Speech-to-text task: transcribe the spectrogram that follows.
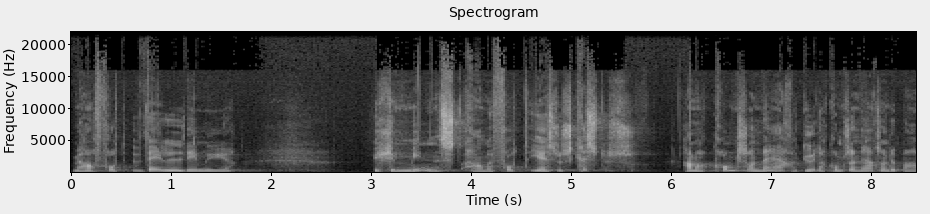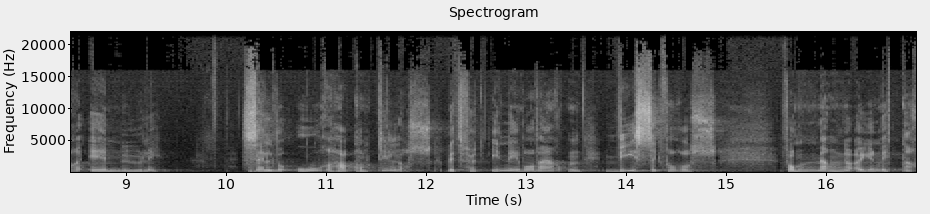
Vi har fått veldig mye. Ikke minst har vi fått Jesus Kristus. Han har kommet så nær. Gud har kommet så nær som det bare er mulig. Selve ordet har kommet til oss, blitt født inn i vår verden, vist seg for oss for mange øyenvitner.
